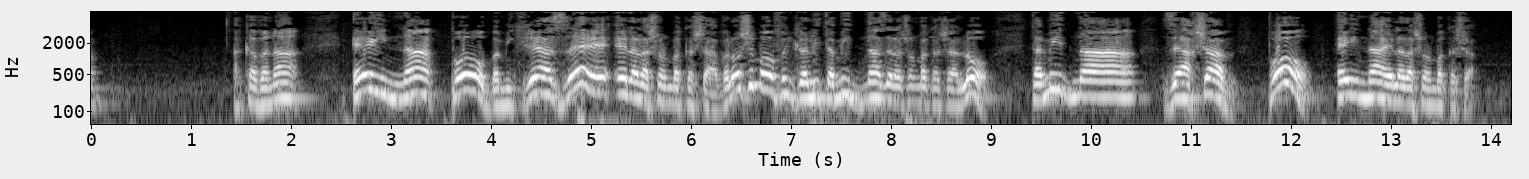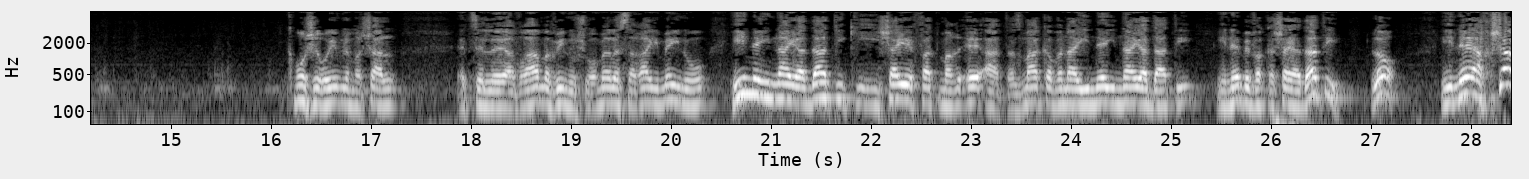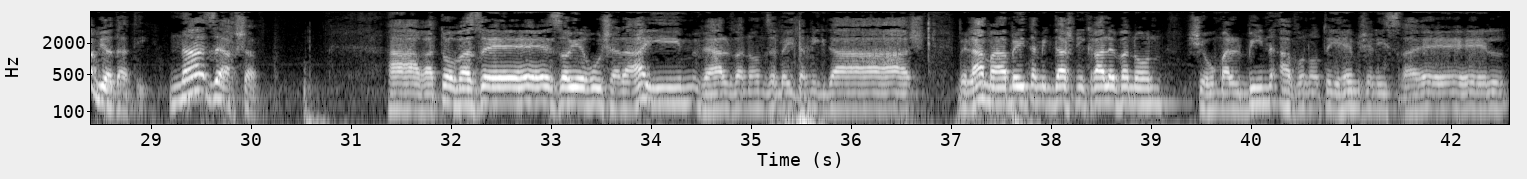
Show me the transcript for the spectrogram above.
הכוונה אי נע פה, במקרה הזה, אלא לשון בקשה. אבל לא שבאופן כללי תמיד נע זה לשון בקשה, לא. תמיד נע זה עכשיו. פה אי נע אלא לשון בקשה. כמו שרואים למשל אצל אברהם אבינו, שהוא אומר לשרה אימנו, הנה הנה ידעתי כי אישה יפת מראה את. אז מה הכוונה הנה הנה ידעתי? הנה בבקשה ידעתי? לא. הנה עכשיו ידעתי. נא זה עכשיו. ההר הטוב הזה זו ירושלים, והלבנון זה בית המקדש. ולמה בית המקדש נקרא לבנון? שהוא מלבין עוונותיהם של ישראל.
